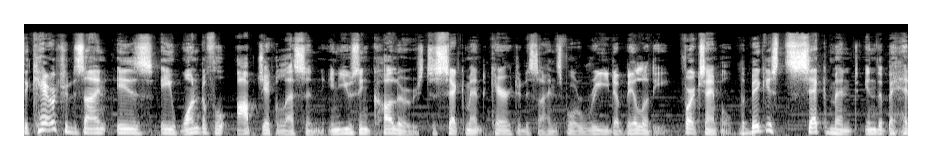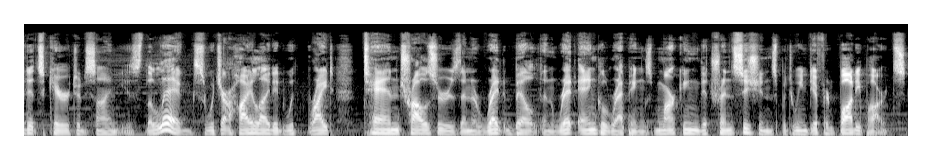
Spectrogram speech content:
The character design is a wonderful object lesson in using colors to segment character designs for readability. For example, the biggest segment in the Beheaded's character design is the legs, which are highlighted with bright tan trousers and a red belt and red ankle wrappings marking the transitions between different body parts.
